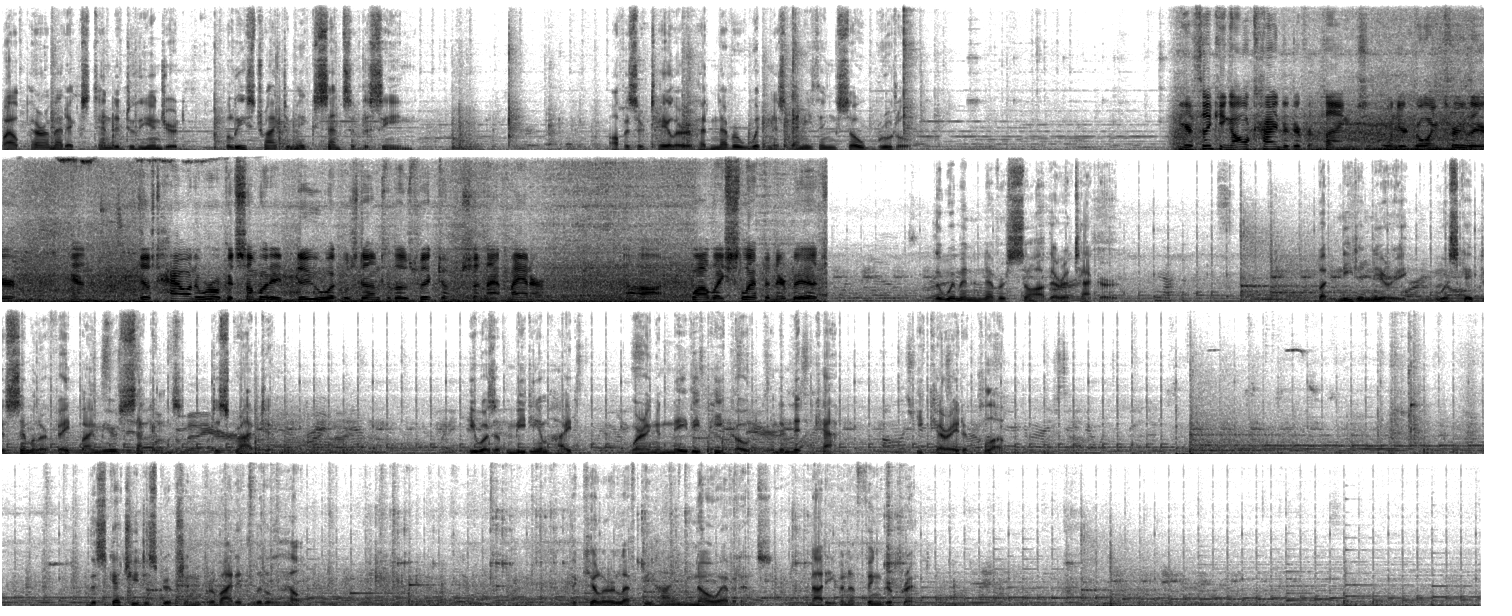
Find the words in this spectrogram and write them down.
While paramedics tended to the injured, police tried to make sense of the scene. Officer Taylor had never witnessed anything so brutal. You're thinking all kind of different things when you're going through there and just how in the world could somebody do what was done to those victims in that manner uh, while they slept in their beds. The women never saw their attacker. But Nita Neary, who escaped a similar fate by mere seconds, described him. He was of medium height, wearing a navy peacoat and a knit cap. He carried a club. The sketchy description provided little help. The killer left behind no evidence, not even a fingerprint.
